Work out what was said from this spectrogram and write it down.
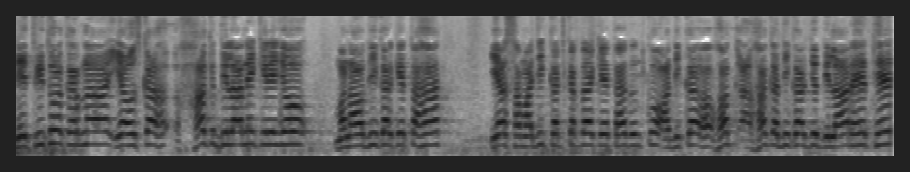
नेतृत्व करना या उसका हक दिलाने के लिए जो मानवाधिकार के तहत या सामाजिक कार्यकर्ता के तहत उनको अधिकार, हक हक अधिकार जो दिला रहे थे,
